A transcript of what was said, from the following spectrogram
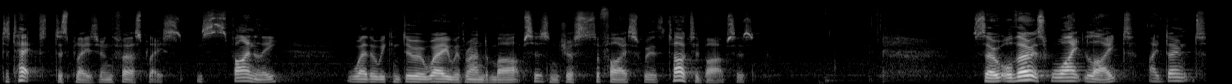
detect dysplasia in the first place. finally, whether we can do away with random biopsies and just suffice with targeted biopsies. So although it's white light, I don't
